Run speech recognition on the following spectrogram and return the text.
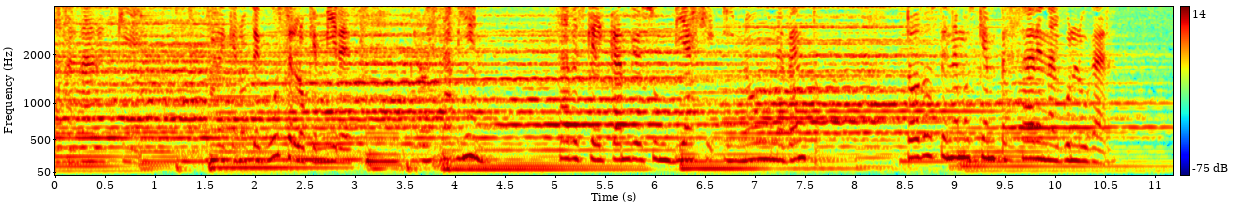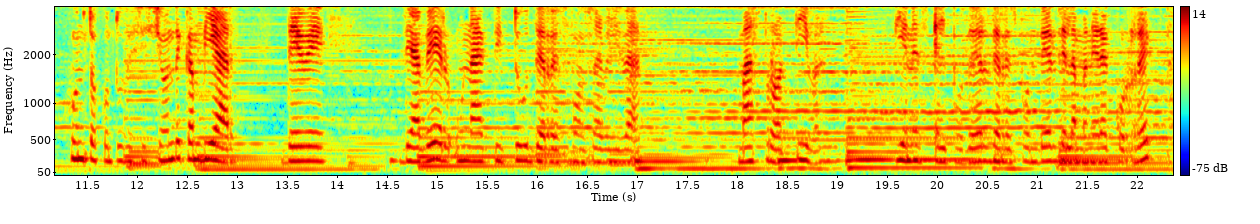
La verdad es que puede que no te guste lo que mires, pero está bien. Sabes que el cambio es un viaje y no un evento. Todos tenemos que empezar en algún lugar. Junto con tu decisión de cambiar, debe de haber una actitud de responsabilidad más proactiva. Tienes el poder de responder de la manera correcta.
